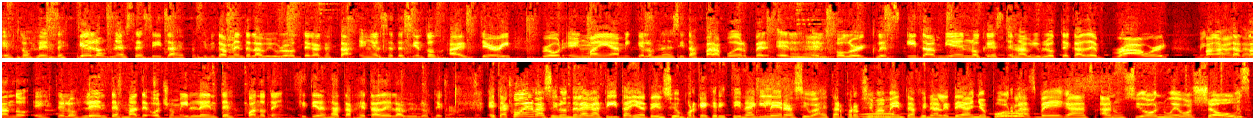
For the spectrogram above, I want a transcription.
estos lentes que los necesitas, específicamente la biblioteca que está en el 700 Ice Dairy Road en Miami, que los necesitas para poder ver el, solar eclipse. Y también lo que es en la biblioteca de Broward, Me van a estar dando este, los lentes, más de 8000 lentes, cuando ten- si tienes la tarjeta de la biblioteca. Estás con el vacilón de la gatita y atención porque Cristina Aguilera, si vas a estar próximamente a finales de año por Las Vegas, anunció nuevos shows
